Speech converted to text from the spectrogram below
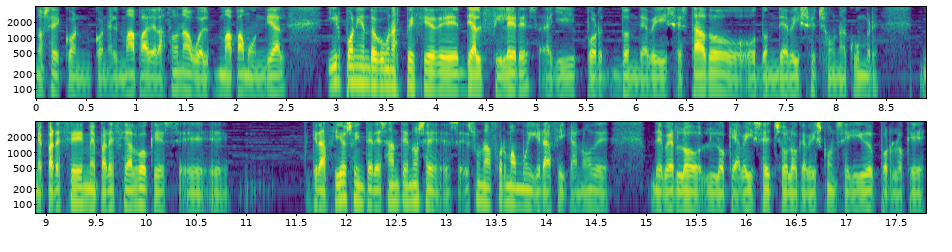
no sé, con, con el mapa de la zona o el mapa mundial, ir poniendo como una especie de, alfileres allí por donde habéis estado o, o donde habéis hecho una cumbre. Me parece, me parece algo que es eh, eh, gracioso, interesante, no sé, es, una forma muy gráfica, ¿no? De, ver lo, que habéis hecho, lo que habéis conseguido, por lo que,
